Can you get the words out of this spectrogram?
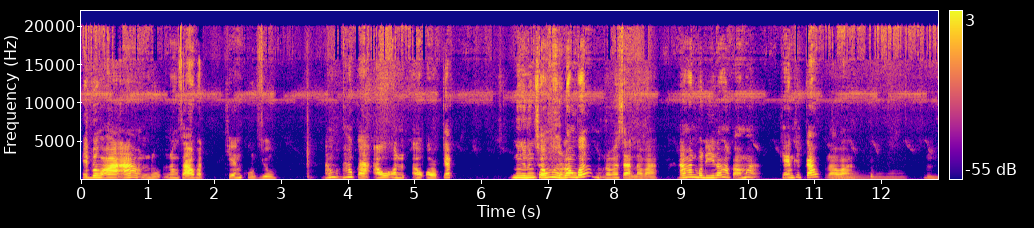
เฮ็ดเบิงว่าอ้าวลูกน้องสาวผัดแขนขุดอยู่ เอ้าเฮาก็เอาอันเอาออกจักมือหนึ่งสองมือลองเบิ้งเราว่าสั่นแล้วว่าถ้ามันบ่ดีแล้วเฮาก็เอามาแขนคือเก่าเราว่าอืม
